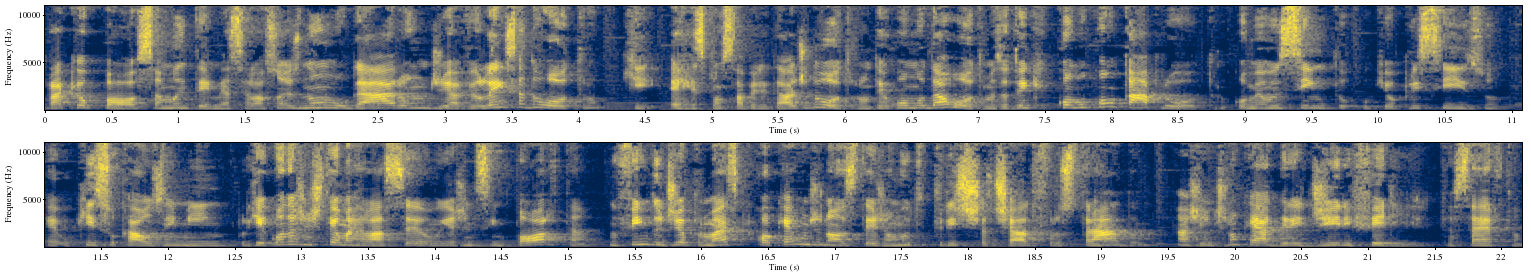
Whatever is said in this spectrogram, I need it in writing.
para que eu possa manter minhas relações num lugar onde a violência do outro, que é responsabilidade do outro, não tenho como mudar o outro, mas eu tenho que como contar para o outro, como eu me sinto, o que eu preciso, é, o que isso causa em mim. Porque quando a gente tem uma relação e a gente se importa, no fim do dia, por mais que qualquer um de nós esteja muito triste, chateado, frustrado, a gente não quer agredir e ferir, tá certo?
